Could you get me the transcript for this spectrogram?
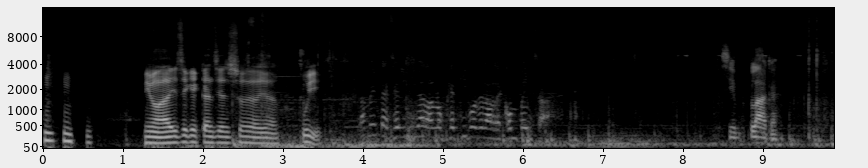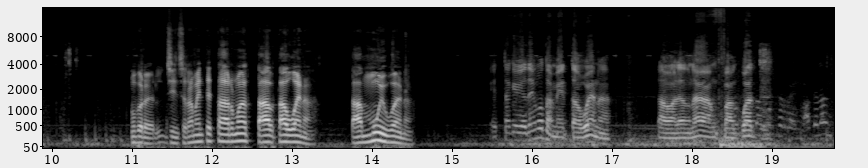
Mi mamá dice que es cansancio de allá. Uy, La meta es eliminar al objetivo de la recompensa. Sin placa. no, pero sinceramente esta arma está, está buena. Está muy buena. Esta que yo tengo también está buena. La vale una. Los terreno. Adelante.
